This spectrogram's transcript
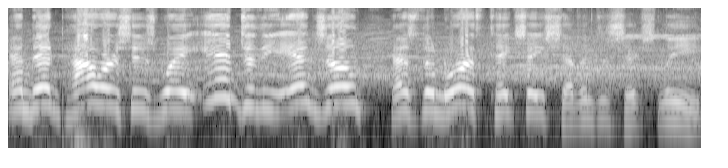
and then powers his way into the end zone as the North takes a 7 6 lead.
